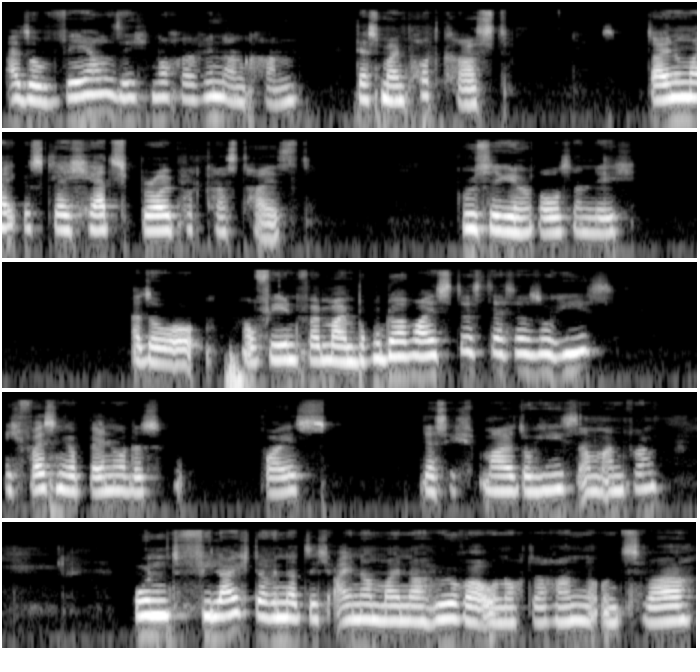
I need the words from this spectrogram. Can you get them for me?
Also wer sich noch erinnern kann, dass mein Podcast Dynamite ist gleich Herz Brawl Podcast heißt. Grüße gehen raus an dich. Also auf jeden Fall mein Bruder weiß das, dass er so hieß. Ich weiß nicht, ob Benno das weiß, dass ich mal so hieß am Anfang. Und vielleicht erinnert sich einer meiner Hörer auch noch daran. Und zwar,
